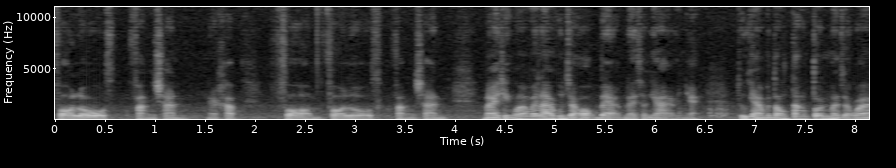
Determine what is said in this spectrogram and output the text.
follows function นะครับ form follows function หมายถึงว่าเวลาคุณจะออกแบบอะไรสักอย่างเนี่ยทุกอย่างมันต้องตั้งต้นมาจากว่า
